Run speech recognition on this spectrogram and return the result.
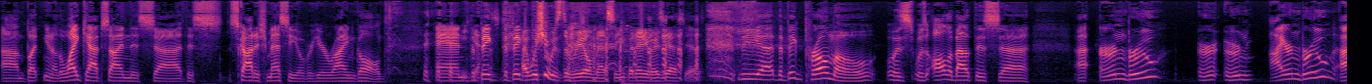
Um, but you know the Whitecaps signed this uh, this Scottish Messi over here, Ryan Gauld, and the big the big I wish it was the real Messi, but anyways, yes, yes. the uh, the big promo was was all about this uh, uh, Earn Brew, Earn, Earn Iron Brew. I,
